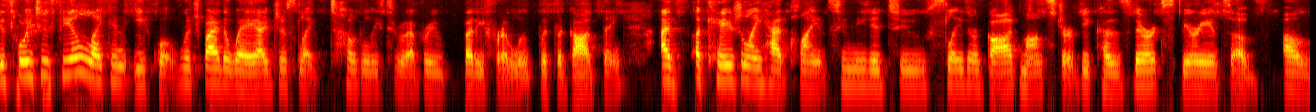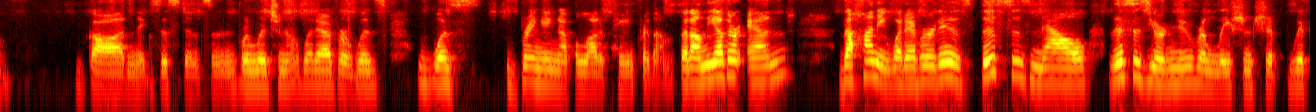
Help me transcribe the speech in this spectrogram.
It's going to feel like an equal, which by the way, I just like totally threw everybody for a loop with the God thing. I've occasionally had clients who needed to slay their God monster because their experience of of God and existence and religion or whatever was was bringing up a lot of pain for them. But on the other end, the honey, whatever it is, this is now this is your new relationship with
